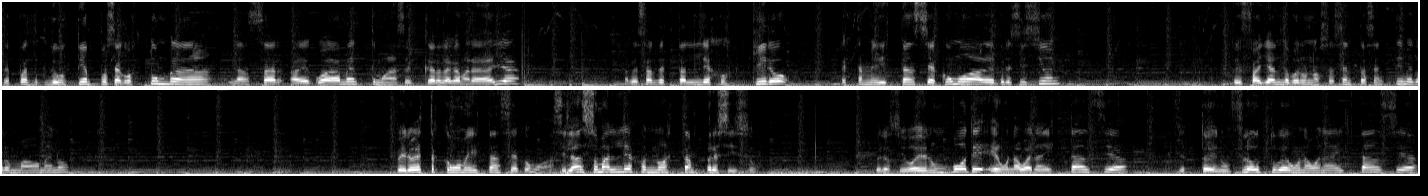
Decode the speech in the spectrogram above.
después de un tiempo se acostumbran a lanzar adecuadamente, me voy a acercar a la cámara de allá, a pesar de estar lejos, quiero, esta es mi distancia cómoda de precisión, Estoy fallando por unos 60 centímetros más o menos. Pero esta es como mi distancia cómoda. Si lanzo más lejos no es tan preciso. Pero si voy en un bote es una buena distancia. Si estoy en un float tube es una buena distancia.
